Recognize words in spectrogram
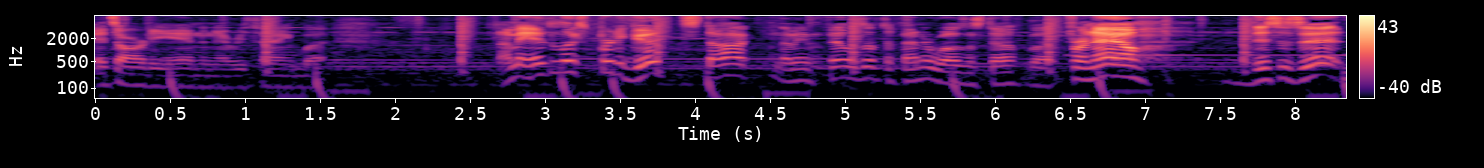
It's already in and everything, but I mean, it looks pretty good stock. I mean, fills up the fender wells and stuff. But for now, this is it.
